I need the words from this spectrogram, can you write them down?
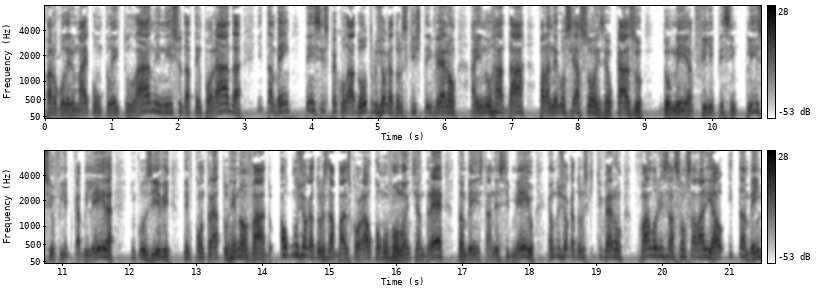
para o goleiro Maicon Cleito lá no início da temporada e também tem se especulado outros jogadores que estiveram aí no radar para negociações. É o caso do meia Felipe Simplício, Felipe Cabeleira, inclusive teve contrato renovado. Alguns jogadores da base coral, como o volante André, também está nesse meio, é um dos jogadores que tiveram valorização salarial e também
